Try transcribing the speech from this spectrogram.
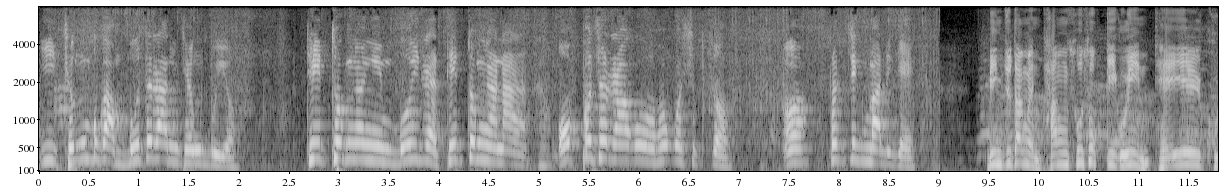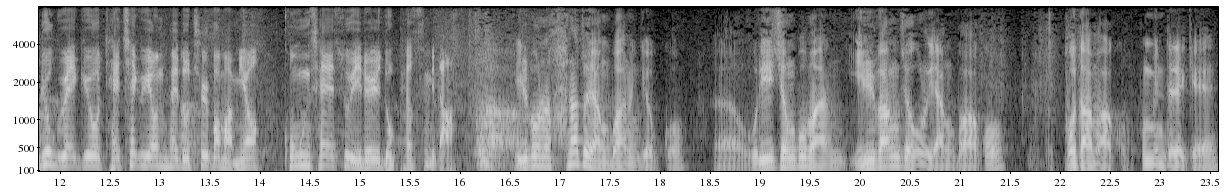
이 정부가 무들한 정부요. 대통령이 뭐이라 대통령아 옷 벗으라고 하고 싶소. 어? 솔직히 말이지. 민주당은 당 소속 기구인 대일 굴욕 외교 대책위원회도 출범하며 공세 수위를 높였습니다. 일본은 하나도 양보하는 게 없고 어, 우리 정부만 일방적으로 양보하고 부담하고 국민들에게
